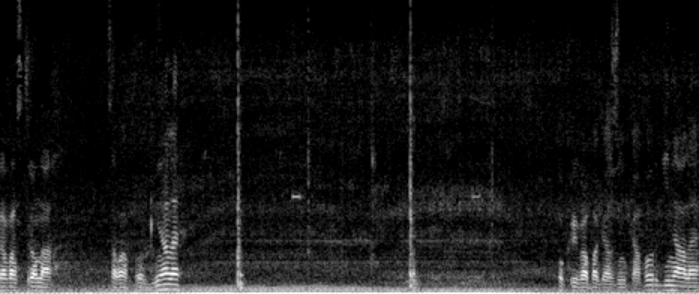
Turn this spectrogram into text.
prawa strona cała w oryginale. Pokrywa bagażnika w oryginale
